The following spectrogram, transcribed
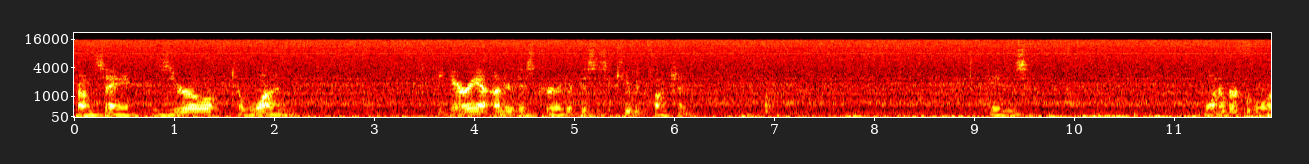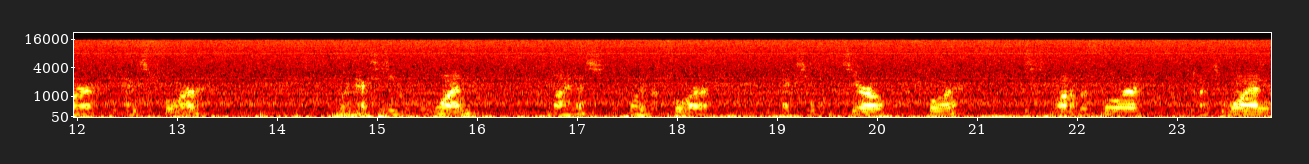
from, say, 0 to 1, the area under this curve, if this is a cubic function, is 1 over 4 x4, where x is equal to 1, minus 1 over 4, x equal to 0, 4, this is 1 over 4, times 1 is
